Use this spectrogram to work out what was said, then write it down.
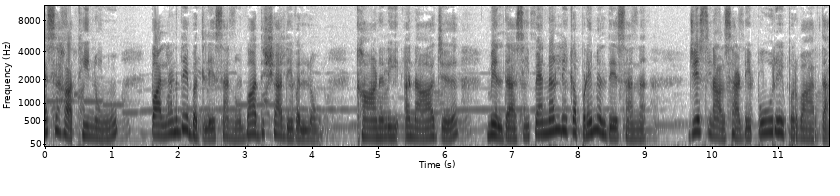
ਇਸ ਹਾਥੀ ਨੂੰ ਪਾਲਣ ਦੇ ਬਦਲੇ ਸਾਨੂੰ ਬਾਦਸ਼ਾਹ ਦੇ ਵੱਲੋਂ ਖਾਣ ਲਈ ਅਨਾਜ ਮਿਲਦਾ ਸੀ, ਪਹਿਨਣ ਲਈ ਕੱਪੜੇ ਮਿਲਦੇ ਸਨ, ਜਿਸ ਨਾਲ ਸਾਡੇ ਪੂਰੇ ਪਰਿਵਾਰ ਦਾ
